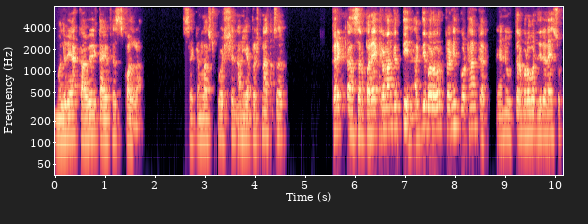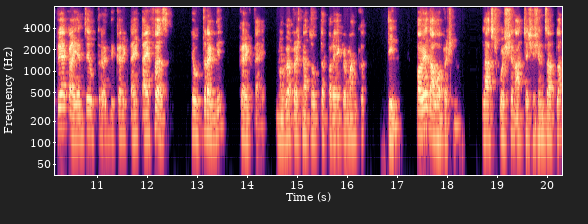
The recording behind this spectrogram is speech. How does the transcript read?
मलेरिया कावीळ typhus cholera. Second last question आणि या प्रश्नाचं करेक्ट आन्सर पर्याय क्रमांक तीन. अगदी बरोबर प्रणित गोठाणकर यांनी उत्तर बरोबर दिलेलं आहे. सुप्रिया काळे यांचे उत्तर अगदी करेक्ट आहे. टायफस हे उत्तर अगदी करेक्ट आहे. नवव्या प्रश्नाचं उत्तर पर्याय क्रमांक तीन. पाहूया दहावा प्रश्न. लास्ट क्वेश्चन आजच्या सेशनचा आपला.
